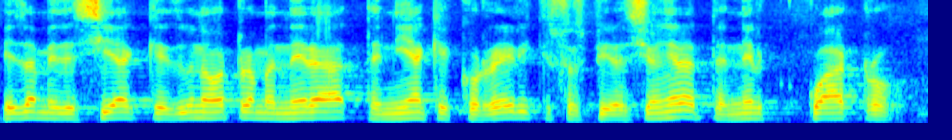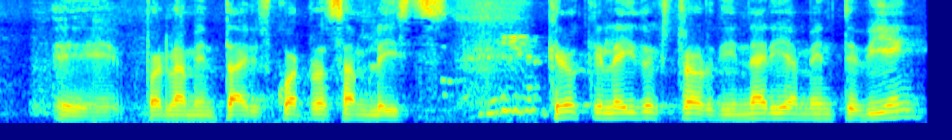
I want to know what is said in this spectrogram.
ella me decía que de una u otra manera tenía que correr y que su aspiración era tener cuatro eh, parlamentarios, cuatro asambleístas. Creo que le ha ido extraordinariamente bien.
